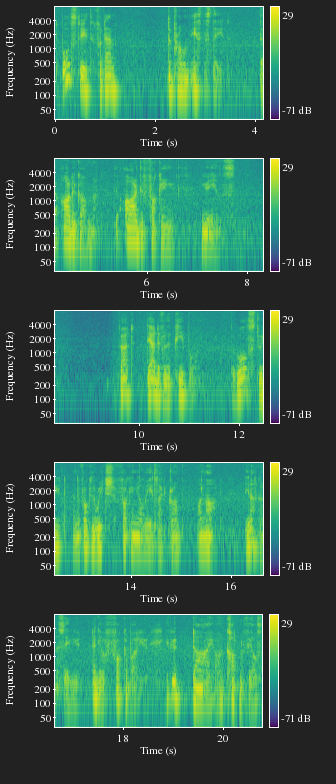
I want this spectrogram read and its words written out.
The Wall Street, for them, the problem is the state. They are the government. They are the fucking unions. But they are there for the people. The Wall Street and the fucking rich fucking elite like Trump are not. They're not gonna save you. They don't give a fuck about you. If you die on cotton fields,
